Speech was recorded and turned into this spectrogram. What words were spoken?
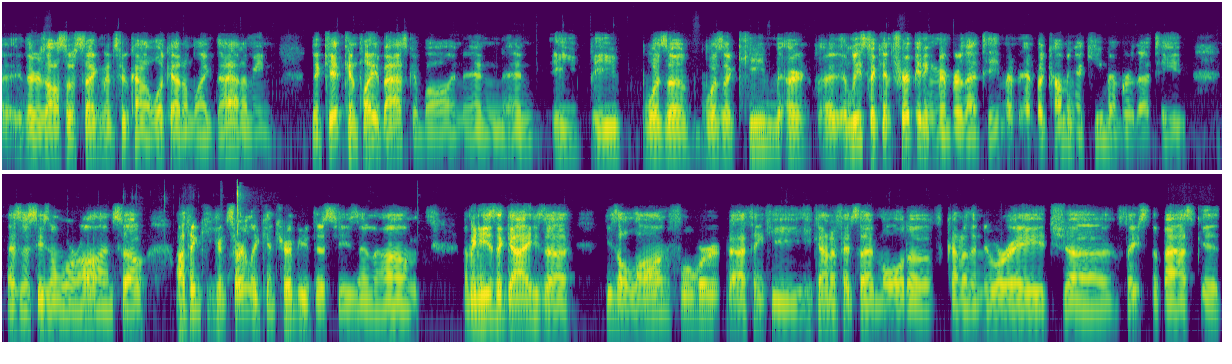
uh, there's also segments who kind of look at him like that. I mean, the kid can play basketball, and and and he he was a was a key or at least a contributing member of that team, and, and becoming a key member of that team as the season wore on. So I think he can certainly contribute this season. Um, I mean, he's a guy. He's a he's a long forward. I think he he kind of fits that mold of kind of the newer age, uh, face the basket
